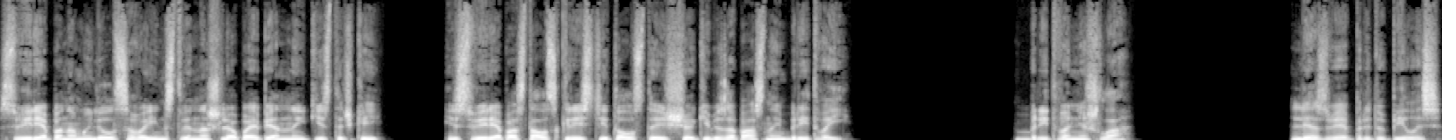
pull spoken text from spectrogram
свирепо намылился, воинственно шлепая пенной кисточкой, и свирепо стал скрести толстые щеки безопасной бритвой. Бритва не шла. Лезвие притупилось.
